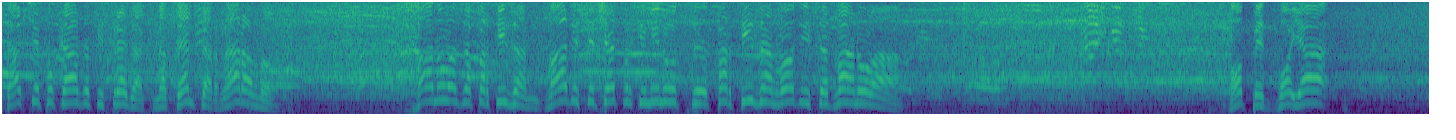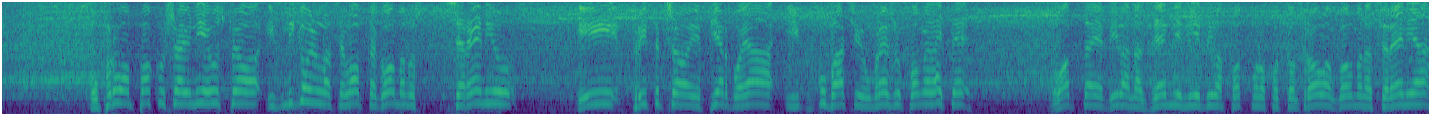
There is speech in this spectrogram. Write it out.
Šta će pokazati Stredak? Na centar, naravno. 2-0 za Partizan. 24. minut. Partizan vodi sa 2-0. Opet Boja. U prvom pokušaju nije uspeo. Izmigolila se lopta golmanu Sereniju i pritrčao je Pierre Boja i ubacio je u mrežu. Pogledajte, lopta je bila na zemlji, nije bila potpuno pod kontrolom golmana Serenija.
